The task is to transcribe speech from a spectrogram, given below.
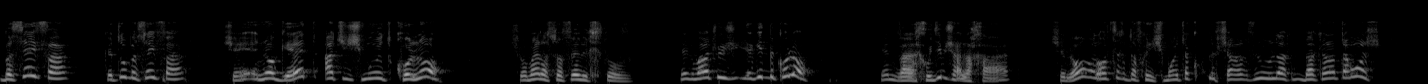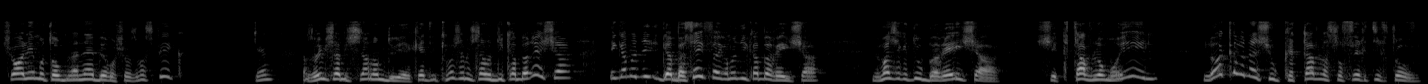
בסיפא, כתוב בסיפא שאינו גט עד שישמעו את קולו שאומר לסופר לכתוב. כן, כלומר עד שהוא יגיד בקולו. כן, ואנחנו יודעים שההלכה שלא לא צריך דווקא לשמוע את הקול, אפשר אפילו בהקרנת הראש. שואלים אותו, הוא בראשו, זה מספיק. כן? אז רואים שהמשנה לא מדויקת, וכמו שהמשנה לא מדויקה ברישא, היא גם, לא גם בסיפא היא גם לא מדויקה ברישא, ומה שכתוב ברישא שכתב לא מועיל, לא הכוונה שהוא כתב לסופר תכתוב,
